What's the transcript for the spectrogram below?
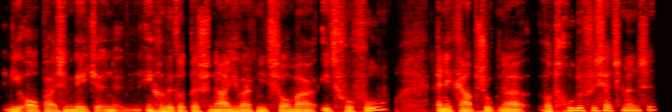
die opa is een beetje een, een ingewikkeld personage waar ik niet zomaar iets voor voel? En ik ga op zoek naar wat goede verzetsmensen?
